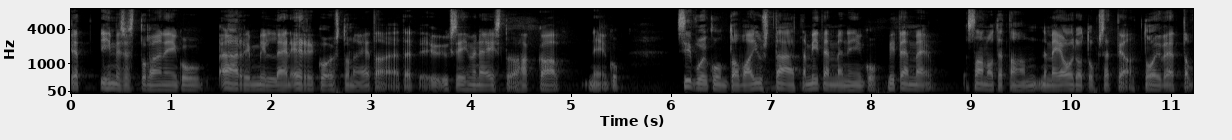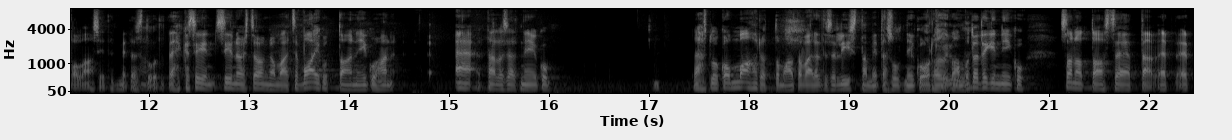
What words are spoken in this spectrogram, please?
että ihmisestä tulee niin kuin äärimmilleen erikoistuneita, että, että yksi ihminen istuu ja hakkaa niin kuin sivuikuntoa, vaan just tämä, että miten me, niin kuin, miten me sanotetaan ne meidän odotukset ja toiveet tavallaan siitä, että mitä sä tuut. ehkä siinä, siinä olisi se ongelma, että se vaikuttaa niin kuin ää, tällaiselta niin kuin, lähestulkoon mahdottomalta välillä se lista, mitä sulta niin odotetaan, Kyllä. mutta jotenkin niin kuin sanottaa se, että et, et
